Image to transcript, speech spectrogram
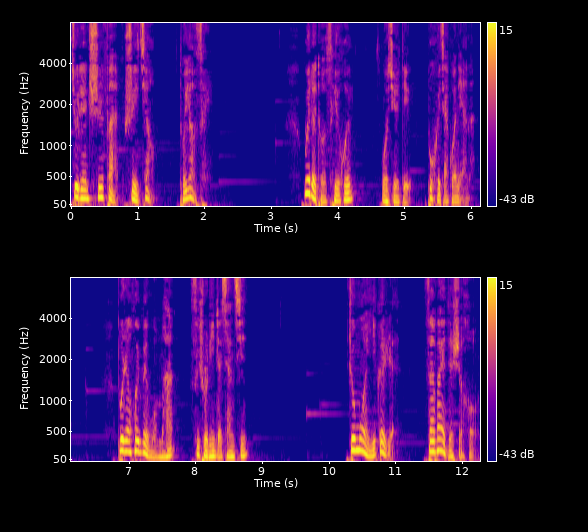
就连吃饭睡觉都要催。为了躲催婚，我决定不回家过年了，不然会被我妈四处拎着相亲。周末一个人在外的时候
